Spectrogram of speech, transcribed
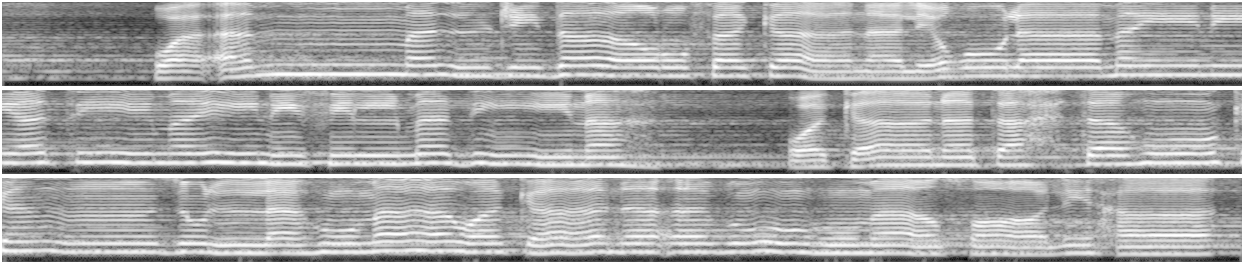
وأما الجدار فكان لغلامين يتيمين في المدينة وكان تحته كنز لهما وكان أبوهما صالحا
